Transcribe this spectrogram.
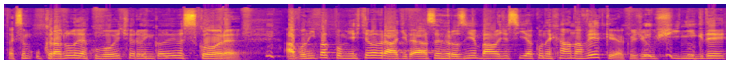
tak jsem ukradl Jakubovi Červinkovi ve skóre. A on ji pak po mně chtěl vrátit a já se hrozně bál, že si ji jako nechá na věky, jako že už ji nikdy,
